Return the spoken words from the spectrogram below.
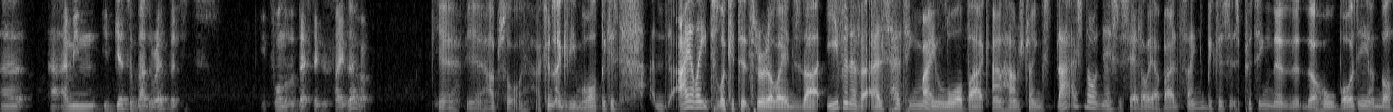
uh, I mean, it gets a bad rep, but it's it's one of the best exercise ever. Yeah, yeah, absolutely. I couldn't agree more because I like to look at it through the lens that even if it is hitting my lower back and hamstrings, that is not necessarily a bad thing because it's putting the, the, the whole body under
